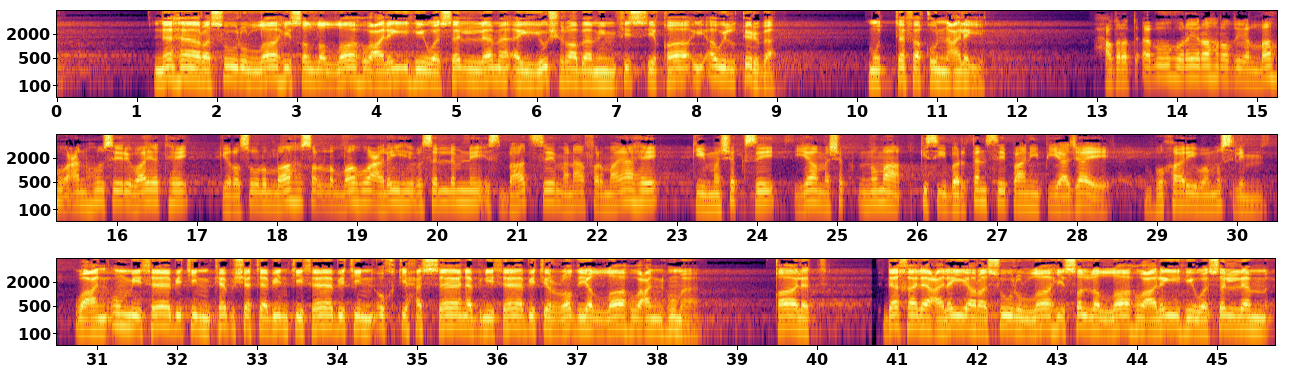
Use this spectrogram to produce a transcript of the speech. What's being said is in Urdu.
نهى رسول الله صلى الله عليه وسلم أن يشرب من في السقاء أو القربة متفق عليه حضرت ابو حریرہ رضی اللہ عنہ سے روایت ہے کہ رسول اللہ صلی اللہ علیہ وسلم نے اس بات سے منع فرمایا ہے کہ مشک سے یا مشک نما کسی برتن سے پانی پیا جائے۔ بخاری و مسلم۔ وعن أم ثابت كبشة بنت ثابت أخت حسان بن ثابت رضي الله عنهما قالت دخل علي رسول الله صلى الله عليه وسلم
